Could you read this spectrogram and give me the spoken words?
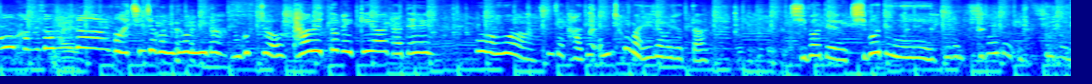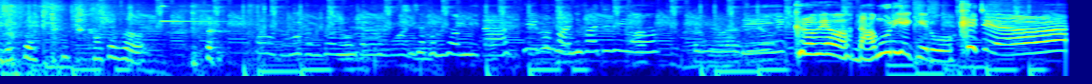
어 감사합니다. 와 진짜 감사합니다. 무겁죠? 다음에 또 뵐게요 다들. 우와 우와. 진짜 다들 엄청 많이 잡으셨다. 집어등 집어등이. 지금 집어등 있으신 분 옆에 가셔서. 어, 너무 감사합니다. 진짜 감사합니다. 새해 복 많이 받으세요. 네. 그러면 나무리에게로. 크자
